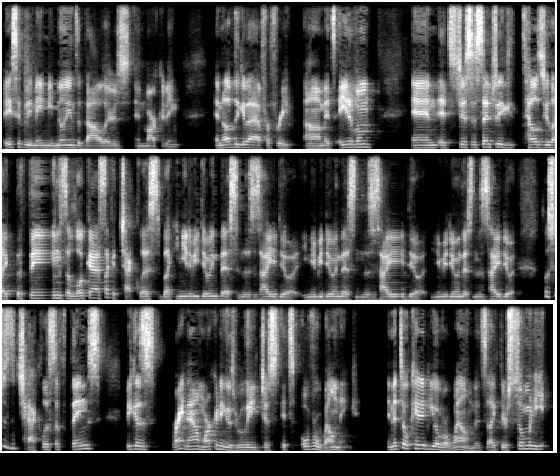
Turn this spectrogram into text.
basically made me millions of dollars in marketing and I love to give that out for free. Um, it's eight of them, and it's just essentially tells you like the things to look at. It's like a checklist. Like you need to be doing this, and this is how you do it. You need to be doing this, and this is how you do it. You need to be doing this, and this is how you do it. So it's just a checklist of things because right now marketing is really just it's overwhelming, and it's okay to be overwhelmed. It's like there's so many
